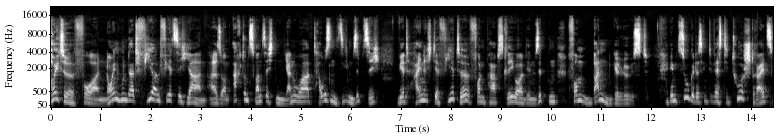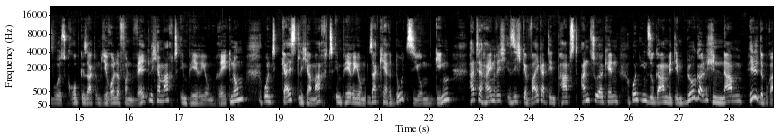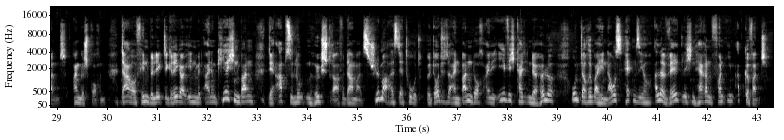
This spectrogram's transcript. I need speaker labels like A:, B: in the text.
A: Heute vor 944 Jahren, also am 28. Januar 1077, wird Heinrich IV. von Papst Gregor VII. vom Bann gelöst. Im Zuge des Investiturstreits, wo es grob gesagt um die Rolle von weltlicher Macht, Imperium Regnum, und geistlicher Macht, Imperium Sacerdotium ging, hatte Heinrich sich geweigert, den Papst anzuerkennen und ihn sogar mit dem bürgerlichen Namen Hildebrand angesprochen. Daraufhin belegte Gregor ihn mit einem Kirchenbann der absoluten Höchststrafe damals. Schlimmer als der Tod bedeutete ein Bann doch eine Ewigkeit in der Hölle und darüber hinaus hätten sich auch alle weltlichen Herren von ihm abgewandt.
